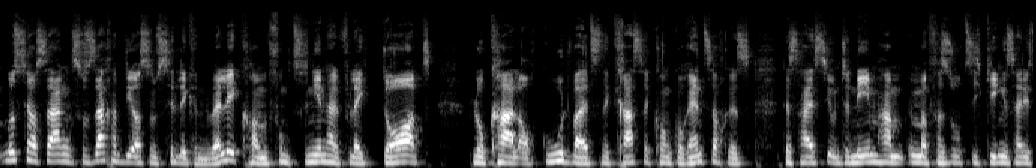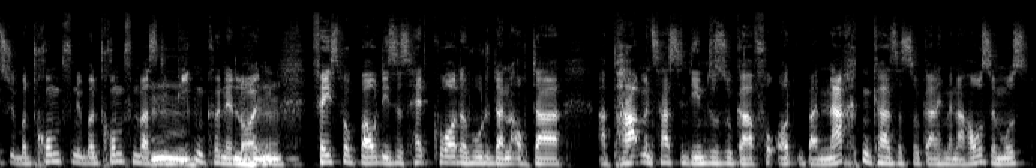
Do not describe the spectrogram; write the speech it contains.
muss ja auch sagen, so Sachen, die aus dem Silicon Valley kommen, funktionieren halt vielleicht dort lokal auch gut, weil es eine krasse Konkurrenz auch ist. Das heißt, die Unternehmen haben immer versucht, sich gegenseitig zu übertrumpfen, übertrumpfen, was mm. die bieten können den Leuten. Mm. Facebook baut dieses Headquarter, wo du dann auch da Apartments hast, in denen du sogar vor Ort übernachten kannst, dass du gar nicht mehr nach Hause musst.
